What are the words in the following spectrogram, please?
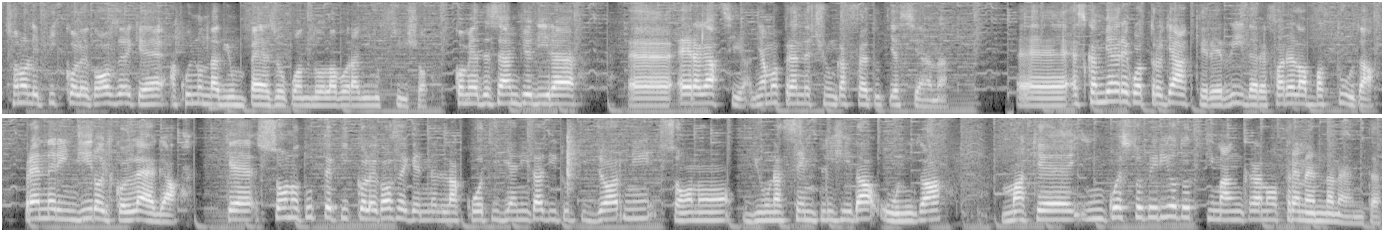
sono le piccole cose che, a cui non davi un peso quando lavoravi in ufficio, come ad esempio dire eh, ehi ragazzi andiamo a prenderci un caffè tutti assieme eh, e scambiare quattro chiacchiere, ridere, fare la battuta, prendere in giro il collega, che sono tutte piccole cose che nella quotidianità di tutti i giorni sono di una semplicità unica, ma che in questo periodo ti mancano tremendamente.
